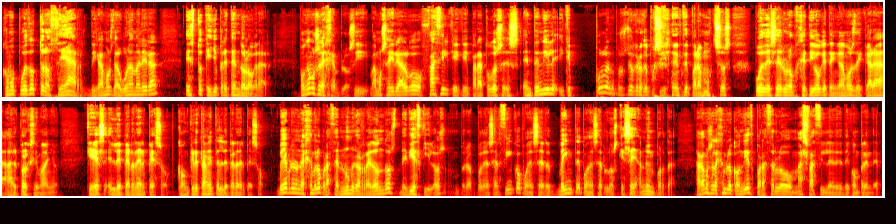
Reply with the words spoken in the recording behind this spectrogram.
¿Cómo puedo trocear, digamos, de alguna manera, esto que yo pretendo lograr? Pongamos un ejemplo, si vamos a ir a algo fácil, que, que para todos es entendible y que, pues bueno, pues yo creo que posiblemente para muchos puede ser un objetivo que tengamos de cara al próximo año que es el de perder peso, concretamente el de perder peso. Voy a poner un ejemplo para hacer números redondos de 10 kilos, pero pueden ser 5, pueden ser 20, pueden ser los que sean, no importa. Hagamos el ejemplo con 10 para hacerlo más fácil de, de comprender.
